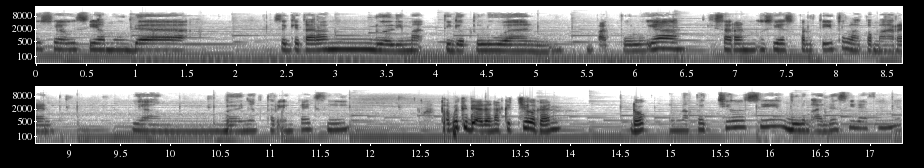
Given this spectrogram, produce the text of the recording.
usia-usia muda sekitaran 25 30-an, 40 ya, kisaran usia seperti itulah kemarin yang banyak terinfeksi. tapi tidak ada anak kecil kan? Anak kecil sih belum ada sih datanya.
